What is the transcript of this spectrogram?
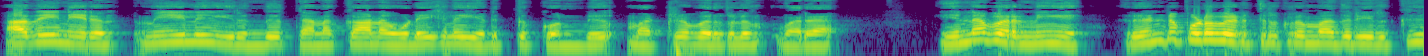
அதே நேரம் மேலே இருந்து தனக்கான உடைகளை எடுத்துக்கொண்டு மற்றவர்களும் வர என்ன பரணி ரெண்டு புடவை எடுத்திருக்கிற மாதிரி இருக்கு?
